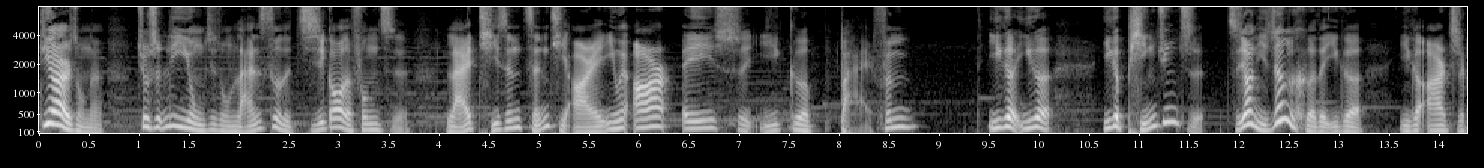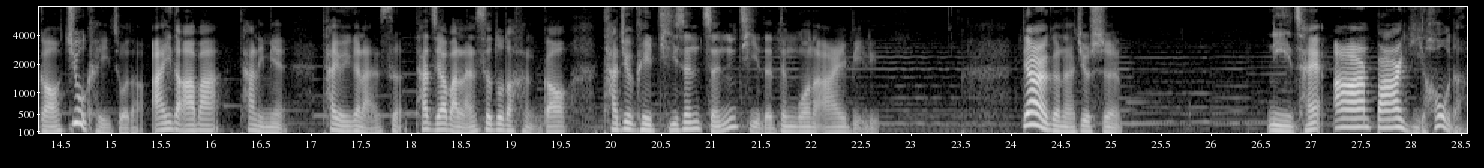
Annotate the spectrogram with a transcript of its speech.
第二种呢，就是利用这种蓝色的极高的峰值来提升整体 RA，因为 RA 是一个百分，一个一个一个平均值，只要你任何的一个一个 R 值高就可以做到 R 一到 R 八。它里面它有一个蓝色，它只要把蓝色做到很高，它就可以提升整体的灯光的 RA 比率。第二个呢，就是你才 R 八以后的，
